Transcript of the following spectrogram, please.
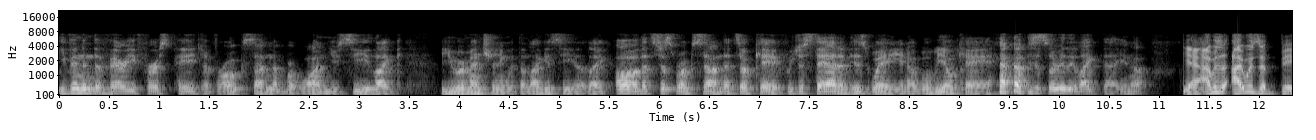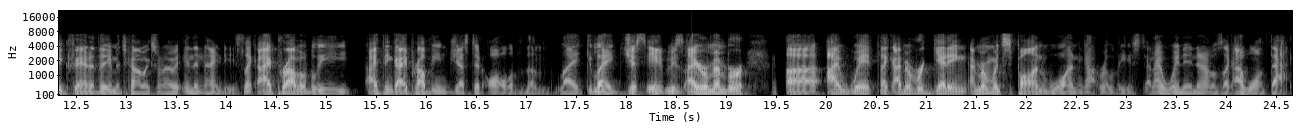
even in the very first page of Rogue Sun number one, you see like you were mentioning with the legacy that like oh that's just Sun that's okay. If we just stay out of his way you know we'll be okay. I just really like that you know? Yeah I was I was a big fan of the Image comics when I was in the 90s like I probably I think I probably ingested all of them. Like like just it was I remember uh I went like I remember getting I remember when Spawn 1 got released and I went in and I was like I want that.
